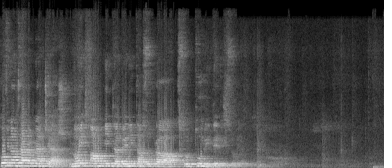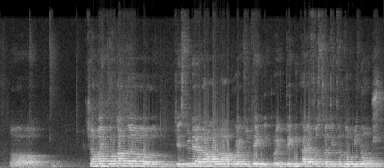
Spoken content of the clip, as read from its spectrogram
Cofinanțarea rămâne aceeași. Noi am intervenit asupra structurii devizului. Uh, cea mai importantă chestiune era la proiectul tehnic. Proiectul tehnic care a fost plătit în 2019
